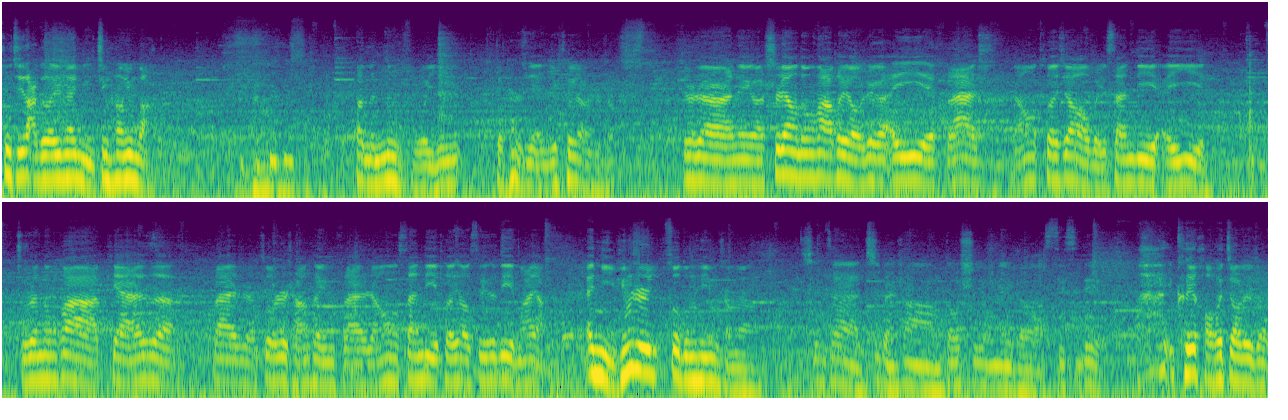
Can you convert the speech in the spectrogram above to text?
后期大哥，应该你经常用吧？班门弄斧已经多长时间？一个多小时。就是那个适量动画会有这个 AE Flash，然后特效伪 3D AE，主帧动画 PS Flash，做日常可以用 Flash，然后 3D 特效 CCD。妈呀！哎，你平时做东西用什么呀？现在基本上都是用那个 CCD。哎，可以好好交流交流，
